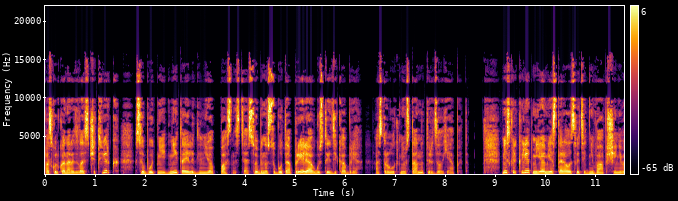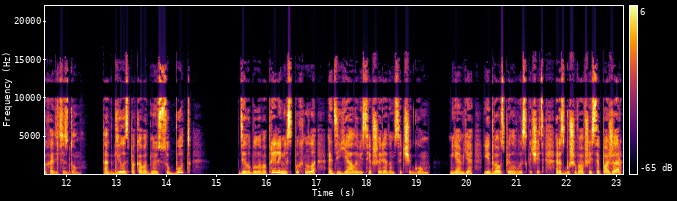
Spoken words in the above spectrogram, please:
Поскольку она родилась в четверг, субботние дни таили для нее опасности, особенно субботы апреля, августа и декабря. Астролог неустанно твердил ей об этом. Несколько лет Мьямья старалась в эти дни вообще не выходить из дома. Так длилось, пока в одной из суббот, дело было в апреле, не вспыхнуло одеяло, висевшее рядом с очагом. Мьямья едва успела выскочить. Разбушевавшийся пожар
